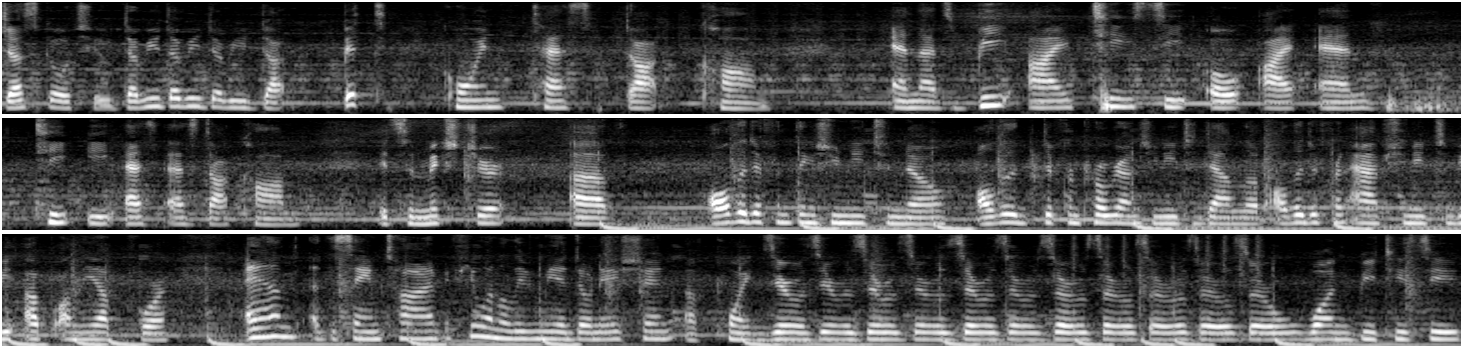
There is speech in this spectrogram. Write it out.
just go to www.bitcointess.com. And that's B I T C O I N T E S S.com. It's a mixture of all the different things you need to know, all the different programs you need to download, all the different apps you need to be up on the up for. And at the same time, if you want to leave me a donation of 0.0000000000001 BTC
